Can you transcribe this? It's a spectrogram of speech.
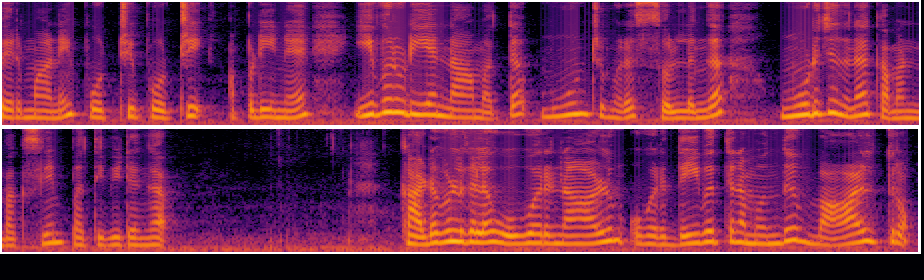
பெருமானை போற்றி போற்றி அப்படின்னு இவருடைய நாமத்தை மூன்று முறை சொல்லுங்கள் முடிஞ்சதுன்னா கமெண்ட் பாக்ஸ்லேயும் பற்றிவிடுங்க கடவுள்களை ஒவ்வொரு நாளும் ஒவ்வொரு தெய்வத்தை நம்ம வந்து வாழ்த்துறோம்.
